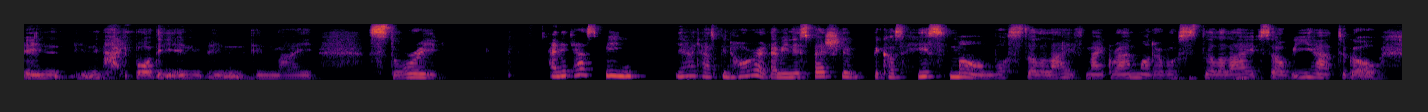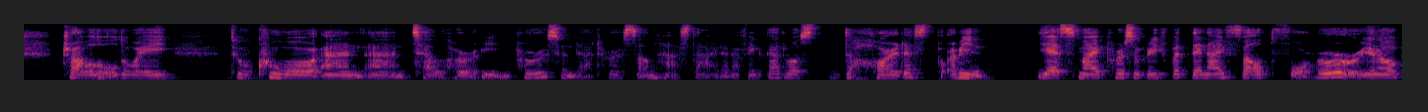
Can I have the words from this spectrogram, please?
in in my body, in in in my story and it has been yeah, it has been hard. I mean, especially because his mom was still alive. My grandmother was still alive. So we had to go travel all the way to Chur and, and tell her in person that her son has died. And I think that was the hardest part. I mean, yes, my personal grief, but then I felt for her, you know,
